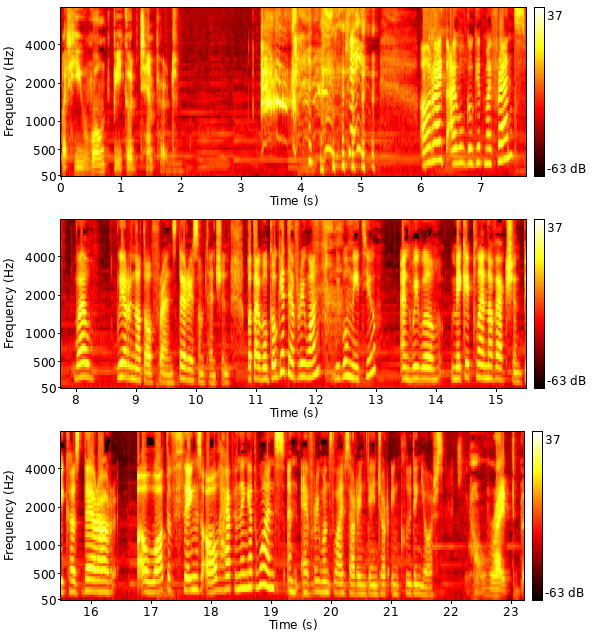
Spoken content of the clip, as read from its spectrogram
but he won't be good tempered. Okay. All right, I will go get my friends. Well, we are not all friends. There is some tension. But I will go get everyone. We will meet you. And we will make a plan of action because there are a lot of things all happening at once, and everyone's lives are in danger, including yours. All right, b-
